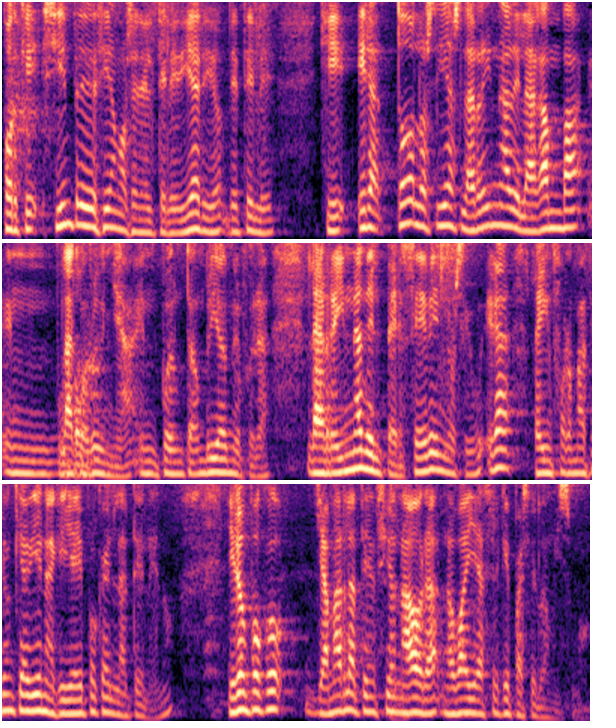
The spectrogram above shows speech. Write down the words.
porque siempre decíamos en el telediario de tele que era todos los días la reina de la gamba en La Coruña, en Punta Umbría, donde fuera. La reina del percebe, no sé. Era la información que había en aquella época en la tele, ¿no? Y era un poco llamar la atención ahora, no vaya a ser que pase lo mismo.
